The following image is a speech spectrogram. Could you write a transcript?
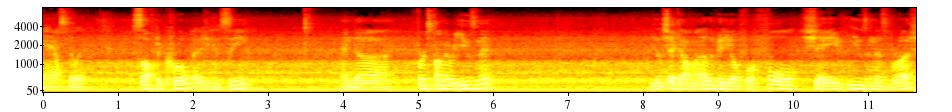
Yeah, I'll spill it. Softer croap, as you can see. And uh, first time ever using it, You'll check out my other video for a full shave using this brush.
